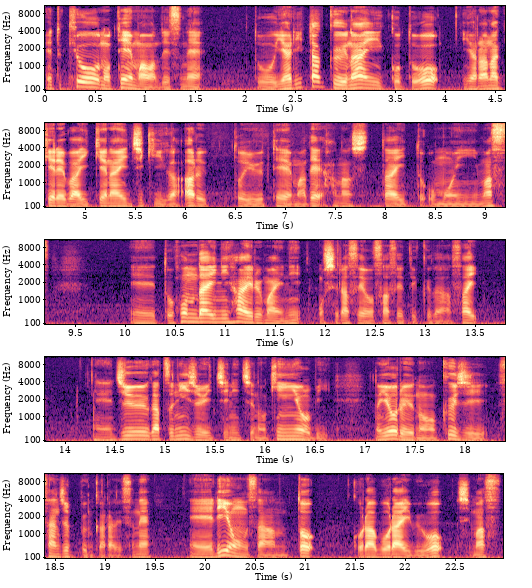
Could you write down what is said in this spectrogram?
えっと今日のテーマはですねとやりたくないことをやらなければいけない時期があるというテーマで話したいと思います。えーと、本題に入る前にお知らせをさせてください、えー、10月21日の金曜日の夜の9時30分からですね、えー、リオンさんとコラボライブをします。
